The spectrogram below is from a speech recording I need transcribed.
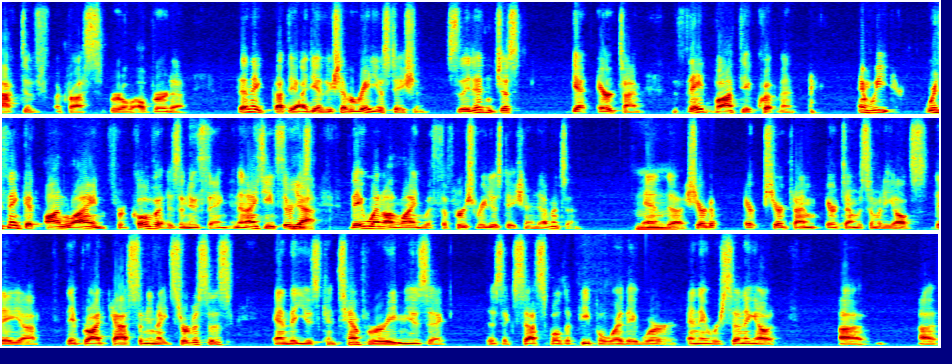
active across rural Alberta then they got the idea that we should have a radio station. So they didn't just get airtime; they bought the equipment and we we're thinking online for COVID is a new thing. In the 1930s, yeah. they went online with the first radio station in Edmonton, hmm. and uh, shared air, shared time airtime with somebody else. They uh, they broadcast Sunday night services, and they used contemporary music that's accessible to people where they were, and they were sending out uh, uh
